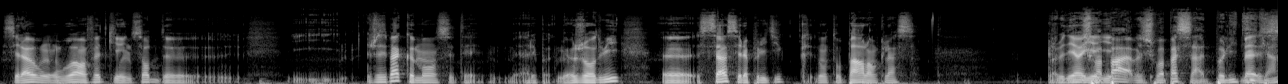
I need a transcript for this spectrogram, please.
c'est là où on voit en fait qu'il y a une sorte de je sais pas comment c'était à l'époque, mais aujourd'hui, euh, ça c'est la politique dont on parle en classe. Je veux dire, je, vois pas, je vois pas ça politique. Bah, hein.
